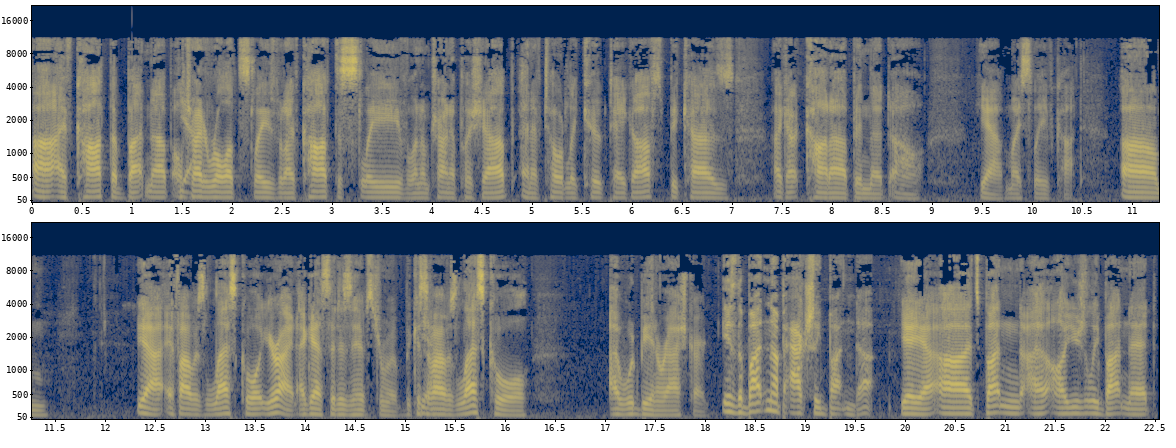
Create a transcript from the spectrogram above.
Uh, I've caught the button up. I'll Yeah. try to roll up the sleeves, but I've caught the sleeve when I'm trying to push up, and I've totally cooked takeoffs because I got caught up in the oh, yeah, my sleeve caught. Um, yeah, if I was less cool, you're right. I guess it is a hipster move because if I was less cool, I would be in a rash guard. Is the button up actually buttoned up? Yeah, yeah. Uh, it's buttoned. I, I'll usually button it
